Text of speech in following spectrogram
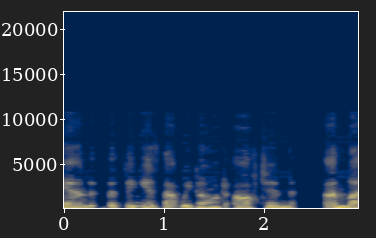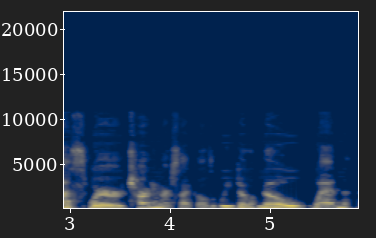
And the thing is that we don't often unless we're charting our cycles, we don't know when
